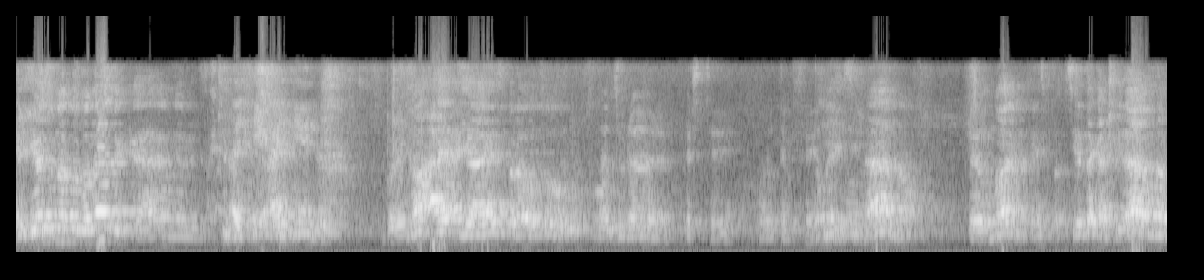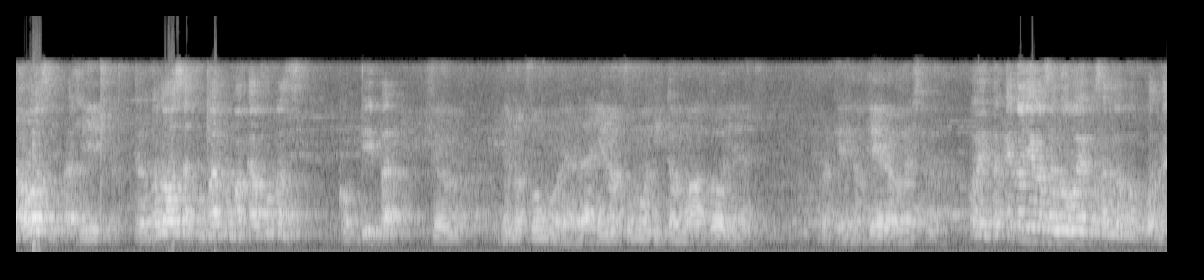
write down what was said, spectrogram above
te llevas una tonelada de hay, hay tiendas. No, allá es para este, cuando te enfermas. No medicinal, ¿no? Pero no es cierta cantidad, una dosis. Sí. Pero no lo vas a fumar como acá fumas con pipa. Yo, yo no fumo, de verdad. Yo no fumo ni tomo alcohol, ¿ya? porque no quiero esto. Oye, ¿para qué no llevas algo huevos, algo? Ponte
